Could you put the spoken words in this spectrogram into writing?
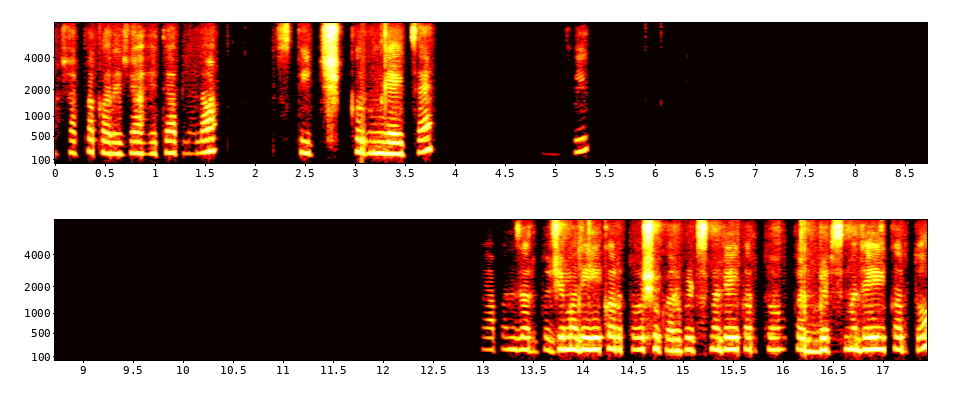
अशा प्रकारे जे आहे ते आपल्याला स्टिच करून घ्यायचं आहे आणखी. हे आपण जरदोजीमध्येही करतो शुगर बीट्समध्येही करतो कट बीट्समध्येही करतो.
